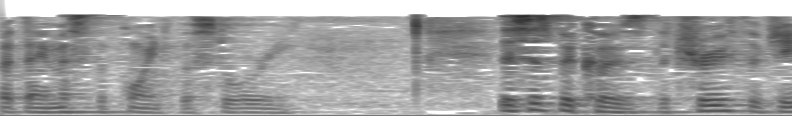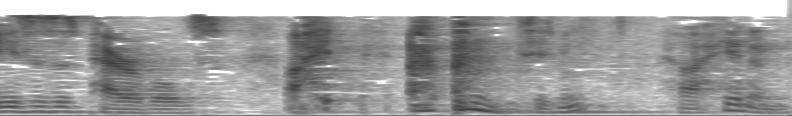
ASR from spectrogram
but they miss the point of the story. This is because the truth of Jesus' parables are, excuse me, are hidden,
